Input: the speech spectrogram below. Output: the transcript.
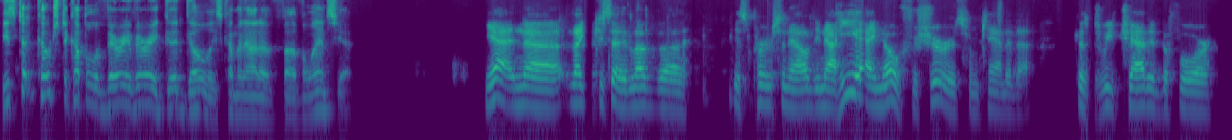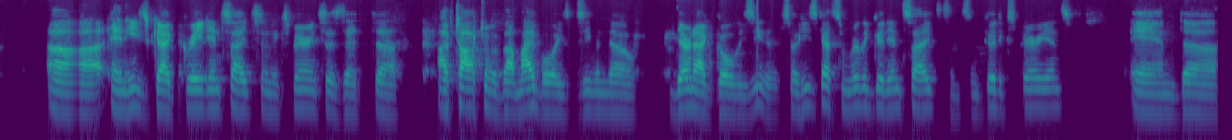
He's t- coached a couple of very very good goalies coming out of uh, Valencia. Yeah, and like you said, I love his personality. Now he, I know for sure, is from Canada because we've chatted before, and he's got great insights and experiences that I've talked to him about my boys, even though they're not goalies either. So he's got some really good insights and some good experience, and uh,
